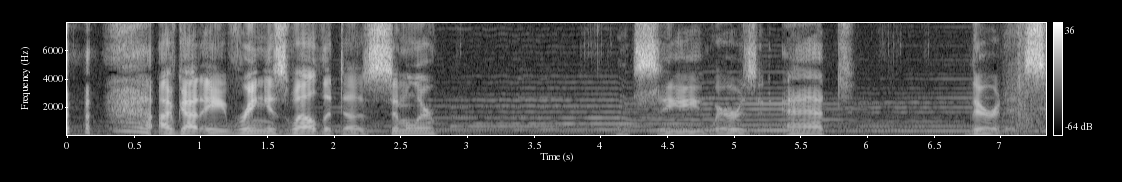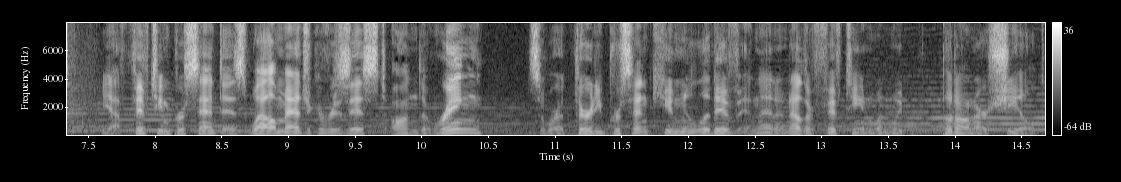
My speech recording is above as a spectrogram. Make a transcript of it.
I've got a ring as well that does similar. Let's see, where is it at? There it is. Yeah, 15% as well, Magicka Resist on the ring. So we're at 30% cumulative, and then another 15 when we put on our shield.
